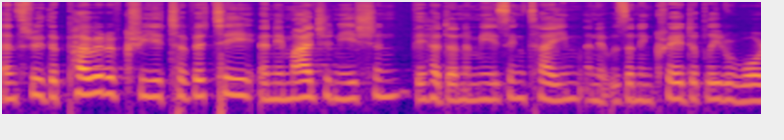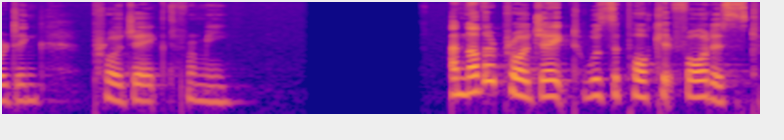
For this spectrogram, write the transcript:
and through the power of creativity and imagination, they had an amazing time and it was an incredibly rewarding project for me. Another project was the Pocket Forest,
